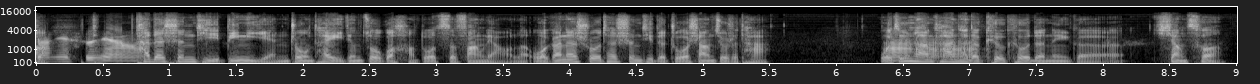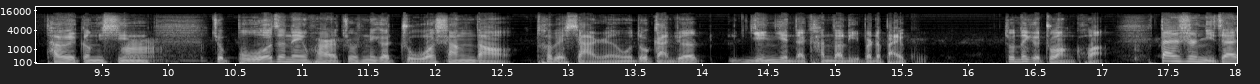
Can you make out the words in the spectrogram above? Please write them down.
将近十年了。他的身体比你严重，他已经做过好多次放疗了。我刚才说他身体的灼伤就是他，我经常看他的 QQ 的那个相册，他会更新，就脖子那块就是那个灼伤到特别吓人，我都感觉隐隐的看到里边的白骨，就那个状况。但是你在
